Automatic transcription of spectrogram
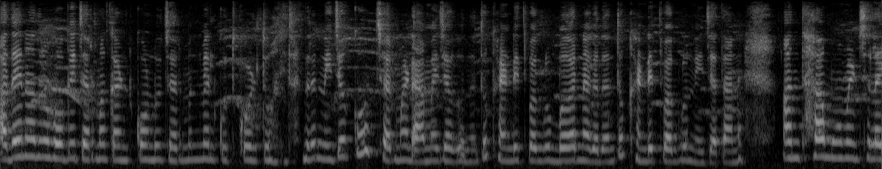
ಅದೇನಾದರೂ ಹೋಗಿ ಚರ್ಮ ಕಂಡ್ಕೊಂಡು ಚರ್ಮದ ಮೇಲೆ ಕೂತ್ಕೊಳ್ತು ಅಂತಂದರೆ ನಿಜಕ್ಕೂ ಚರ್ಮ ಡ್ಯಾಮೇಜ್ ಆಗೋದಂತೂ ಖಂಡಿತವಾಗ್ಲೂ ಬರ್ನ್ ಆಗೋದಂತೂ ಖಂಡಿತವಾಗ್ಲೂ ನಿಜ ತಾನೆ. ಅಂತಹ ಮೂಮೆಂಟ್ಸ್ ಎಲ್ಲ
